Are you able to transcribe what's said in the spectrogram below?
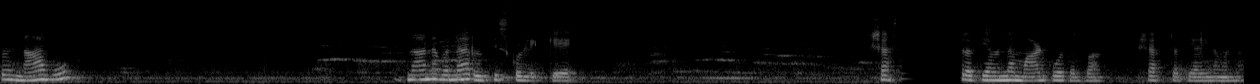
ಸೊ ನಾವು ಜ್ಞಾನವನ್ನು ವೃದ್ಧಿಸ್ಕೊಳ್ಳಿಕ್ಕೆ ಶಾಸ್ತ್ರ ಶಾಸ್ತ್ರಾಧ್ಯಯನವನ್ನು ಮಾಡ್ಬೋದಲ್ವಾ? ಶಾಸ್ತ್ರಾಧ್ಯಯನವನ್ನು.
